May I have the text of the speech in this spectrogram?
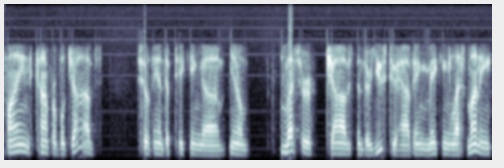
find comparable jobs, so they end up taking, um, you know, lesser jobs than they're used to having, making less money,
